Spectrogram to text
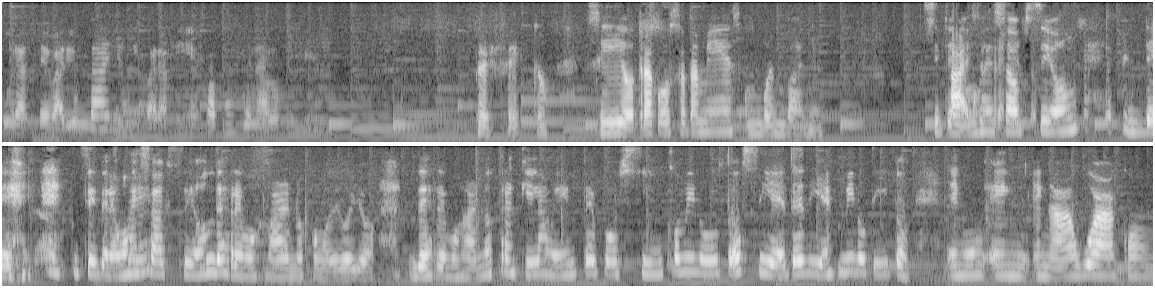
durante varios años y para mí eso ha funcionado muy bien. Perfecto. Sí, otra cosa también es un buen baño. Si ah, tenemos esa opción de, si tenemos esa opción de remojarnos, como digo yo, de remojarnos tranquilamente por 5 minutos, 7, 10 minutitos en, un, en, agua con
